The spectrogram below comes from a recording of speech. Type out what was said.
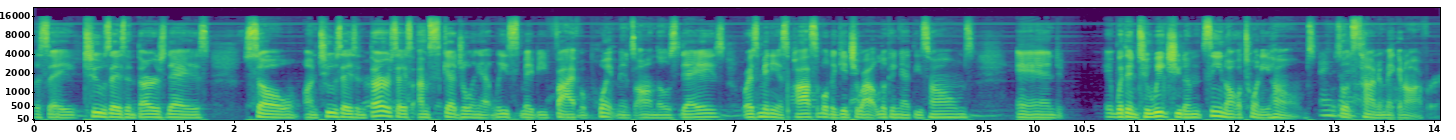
Let's say Tuesdays and Thursdays. So on Tuesdays and Thursdays, I'm scheduling at least maybe five appointments on those days, or as many as possible to get you out looking at these homes. And within two weeks, you'd have seen all 20 homes. Exactly. So it's time to make an offer.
